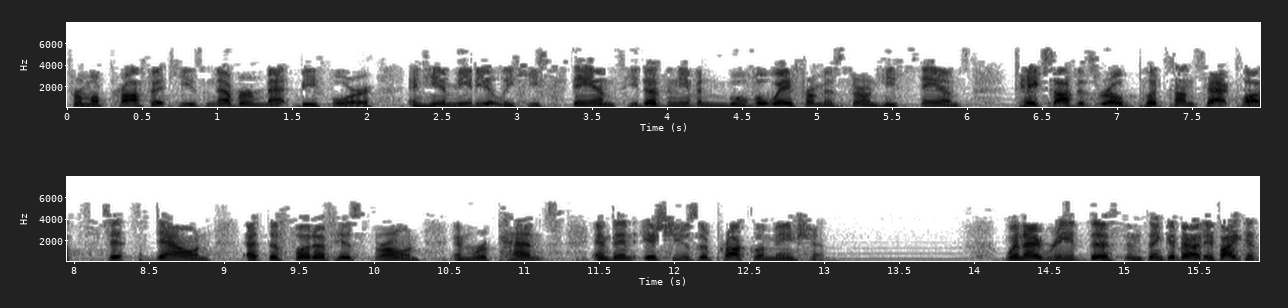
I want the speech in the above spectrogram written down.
from a prophet he's never met before, and he immediately, he stands. He doesn't even move away from his throne. He stands, takes off his robe, puts on sackcloth, sits down at the foot of his throne, and repents, and then issues a proclamation when I read this and think about if I could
